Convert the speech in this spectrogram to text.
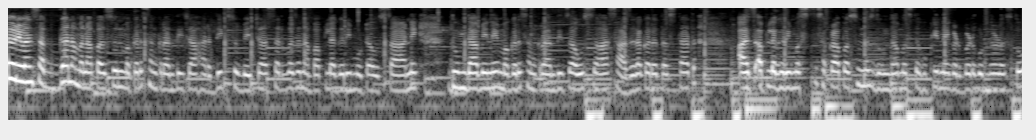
एव्हरीवन सगळ्यांना मनापासून मकर संक्रांतीच्या हार्दिक शुभेच्छा. सर्वजण आपापल्या घरी मोठ्या उत्साहाने धुमधामीने मकर संक्रांतीचा उत्साह साजरा करत असतात. आज आपल्या घरी मस्त सकाळपासूनच धुमधाम असते हो की नाही गडबड गोंधळ असतो.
